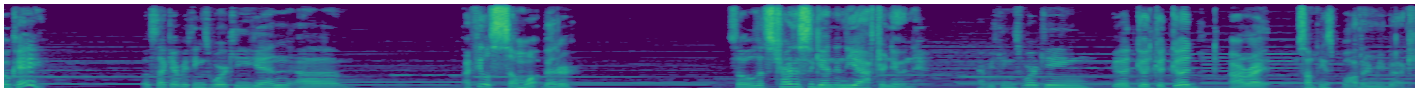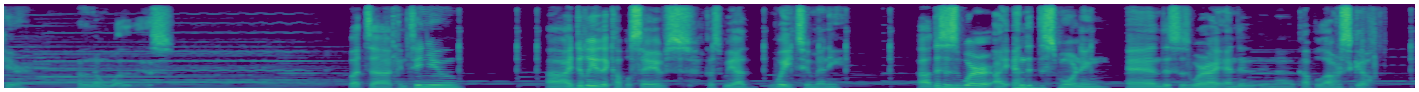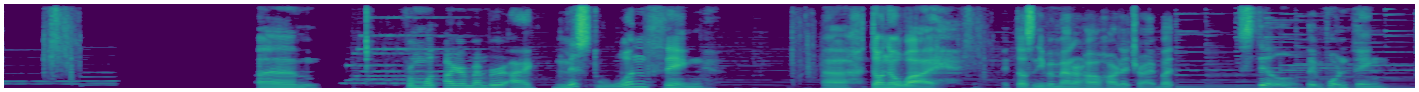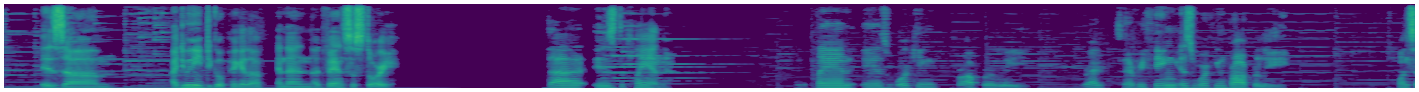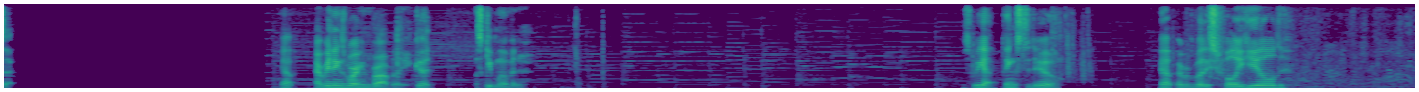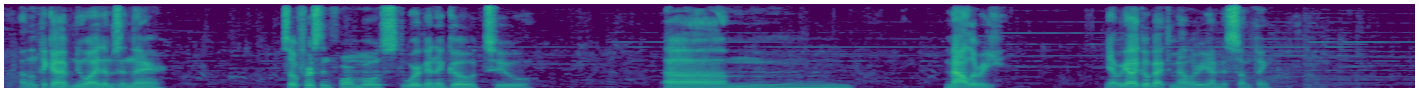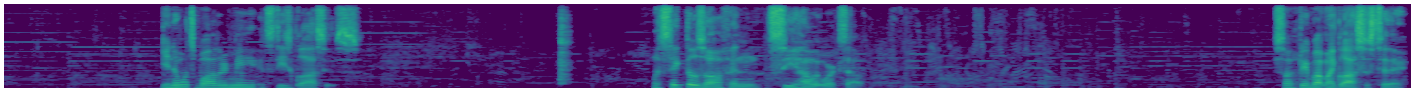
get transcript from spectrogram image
Okay. Looks like everything's working again. Um, I feel somewhat better. So let's try this again in the afternoon. Everything's working. Good, good, good, good. Alright. Something's bothering me back here. I don't know what it is. But uh, continue. Uh, I deleted a couple saves because we had way too many. Uh, this is where I ended this morning, and this is where I ended in a couple hours ago. Um, from what I remember, I missed one thing. Uh, don't know why. It doesn't even matter how hard I try, but still, the important thing is um, I do need to go pick it up and then advance the story. That is the plan. And the plan is working properly. Correct? Everything is working properly. One sec. Yep, everything's working properly. Good. Let's keep moving. So we got things to do. Yep, everybody's fully healed. I don't think I have new items in there. So first and foremost, we're gonna go to um Mallory. Yeah, we gotta go back to Mallory. I missed something. You know what's bothering me? It's these glasses. Let's take those off and see how it works out. Something about my glasses today.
